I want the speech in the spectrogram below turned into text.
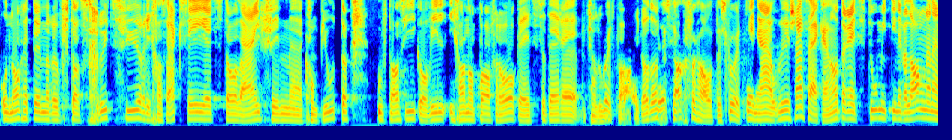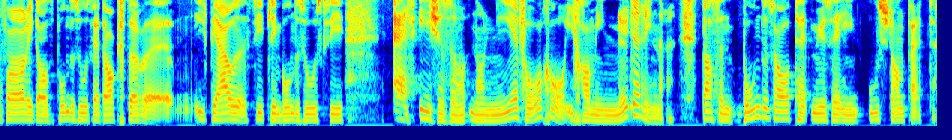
und nachher tun wir auf das Kreuzfeuer, ich habe es auch gesehen jetzt hier live im äh, Computer, auf das eingehen, weil ich habe noch ein paar Fragen jetzt zu dieser Verlautbarung, oder? Der Sachverhalt ist gut. Genau, würdest du auch sagen, oder? Jetzt du mit deiner langen Erfahrung als Bundeshausredakteur, äh, ich bin auch ein Zeitchen im Bundeshaus gewesen, es ist also noch nie vorgekommen. Ich kann mich nicht erinnern, dass ein Bundesrat hat müssen in Ausstand treten.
